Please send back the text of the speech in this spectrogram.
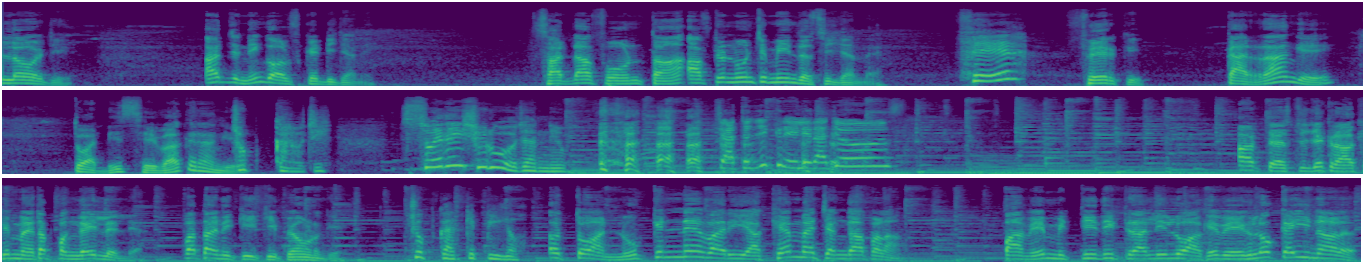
ਲਓ ਜੀ ਅੱਜ ਨਹੀਂ ਗੋਲਫ ਖੇਡੀ ਜਾਣੀ ਸਾਡਾ ਫੋਨ ਤਾਂ ਆਫਟਰਨੂਨ ਚ ਮੀਨ ਦੱਸੀ ਜਾਂਦਾ ਹੈ। ਫੇਰ ਫਿਰ ਕੀ ਕਰਾਂਗੇ ਤੁਹਾਡੀ ਸੇਵਾ ਕਰਾਂਗੇ ਚੁੱਪ ਕਰੋ ਜੀ ਸਵੇਰੇ ਹੀ ਸ਼ੁਰੂ ਹੋ ਜਾਂਦੇ ਹੋ ਚਾਚਾ ਜੀ ਕਰੇਲੇ ਦਾ ਜੂਸ ਆ ਟੈਸਟ ਜੇ ਕਰਾ ਕੇ ਮੈਂ ਤਾਂ ਪੰਗਾ ਹੀ ਲੈ ਲਿਆ ਪਤਾ ਨਹੀਂ ਕੀ ਕੀ ਪਿਉਣਗੇ ਚੁੱਪ ਕਰਕੇ ਪੀ ਲਓ ਉਹ ਤੁਹਾਨੂੰ ਕਿੰਨੇ ਵਾਰੀ ਆਖਿਆ ਮੈਂ ਚੰਗਾ ਭਲਾ ਭਾਵੇਂ ਮਿੱਟੀ ਦੀ ਟਰਾਲੀ ਲੁਆ ਕੇ ਵੇਖ ਲਓ ਕਈ ਨਾਲ।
